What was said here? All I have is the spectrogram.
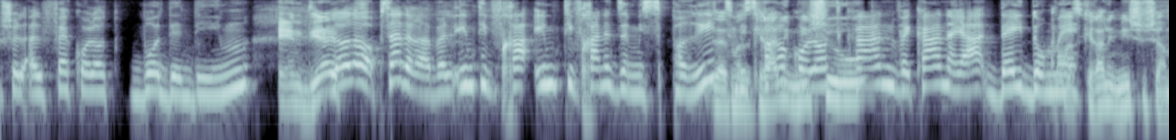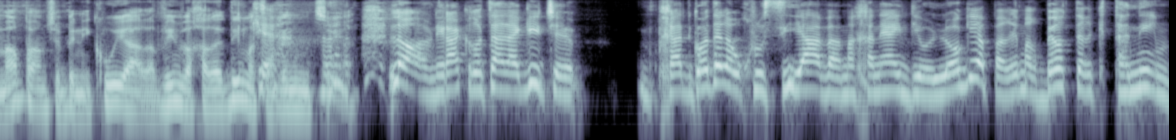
של אלפי קולות בודדים. אין דיאט. לא, לא, בסדר, אבל אם תבחן, אם תבחן את זה מספרית, זה את מספר הקולות מישהו- כאן וכאן היה די את דומה. מזכירה לי מישהו שאמר פעם שבניקוי הערבים והחרדים כן. מצבנו מצוין. לא, אני רק רוצה להגיד שמבחינת גודל האוכלוסייה והמחנה האידיאולוגי, הפערים הרבה יותר קטנים.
